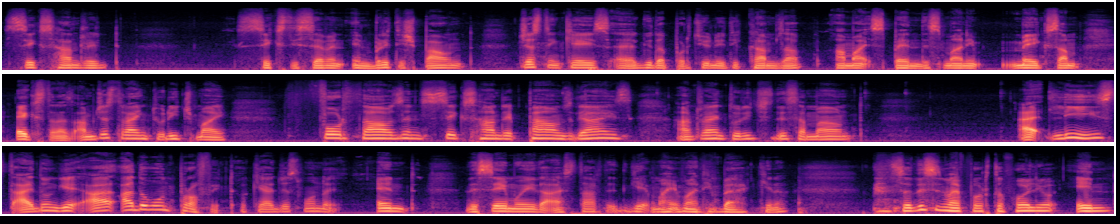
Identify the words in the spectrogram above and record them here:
667 in british pound. Just in case a good opportunity comes up i might spend this money make some extras. I'm just trying to reach my 4600 pounds guys. I'm trying to reach this amount at least I don't get I, I don't want profit. Okay, I just want to end the same way that I started, get my money back, you know. so this is my portfolio in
